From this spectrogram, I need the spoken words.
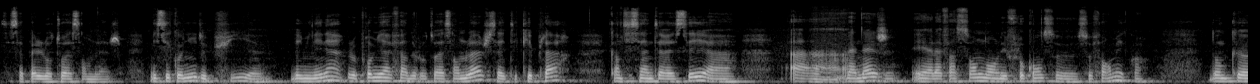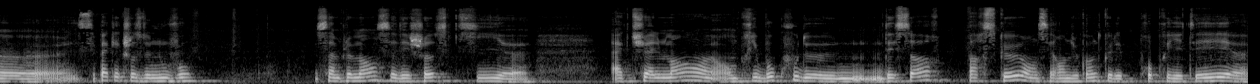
Ça s'appelle l'auto-assemblage. Mais c'est connu depuis euh, des millénaires. Le premier à faire de l'auto-assemblage, ça a été Kepler, quand il s'est intéressé à, la neige et à la façon dont les flocons se, formaient. Quoi. Donc, euh, c'est pas quelque chose de nouveau. Simplement, c'est des choses qui. Euh, actuellement euh, ont pris beaucoup d'essor parce qu'on s'est rendu compte que les propriétés euh,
